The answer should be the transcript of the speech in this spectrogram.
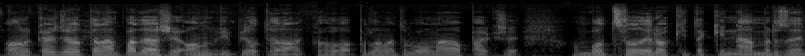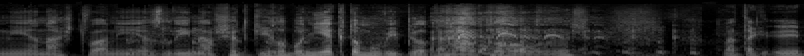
Ono každého to napadá, že on vypil ten alkohol a podľa mňa to bolo naopak, že on bol celé roky taký namrzený a naštvaný a zlý na všetkých, lebo niekto mu vypil ten alkohol, vieš. A tak e,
